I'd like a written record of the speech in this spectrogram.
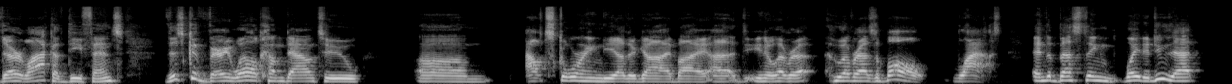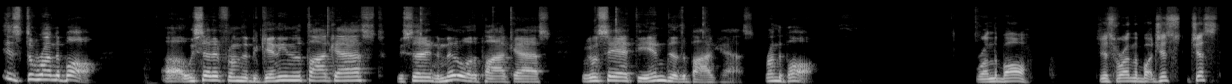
their lack of defense. This could very well come down to um, outscoring the other guy by uh, you know whoever whoever has the ball last. And the best thing way to do that is to run the ball. Uh, we said it from the beginning of the podcast. We said it in the middle of the podcast. We're going to say it at the end of the podcast. Run the ball. Run the ball. Just run the ball. Just, just,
